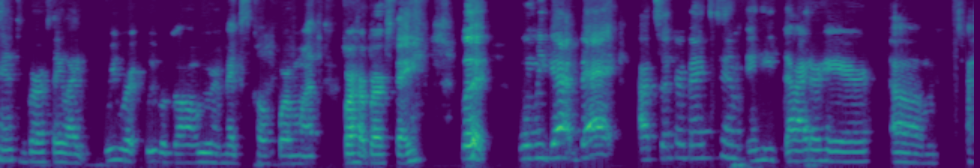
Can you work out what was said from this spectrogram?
10th birthday, like we were we were gone, we were in Mexico for a month for her birthday. But when we got back, I took her back to him and he dyed her hair. Um, I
